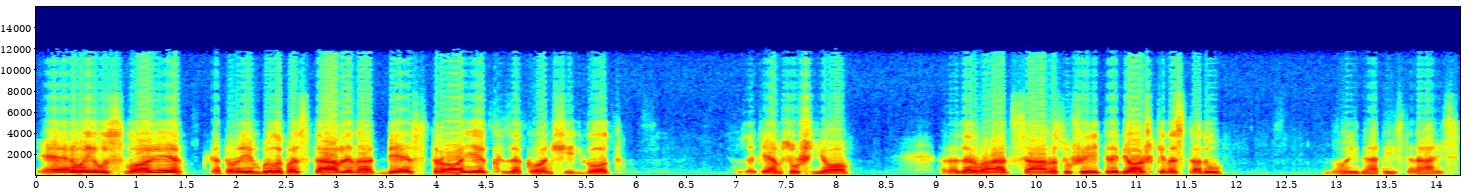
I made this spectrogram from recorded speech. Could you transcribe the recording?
Первое условие, которое им было поставлено, без троек закончить год. Затем сушье, разорваться, а насушить рыбешки на страду. Ну, ребята и старались.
